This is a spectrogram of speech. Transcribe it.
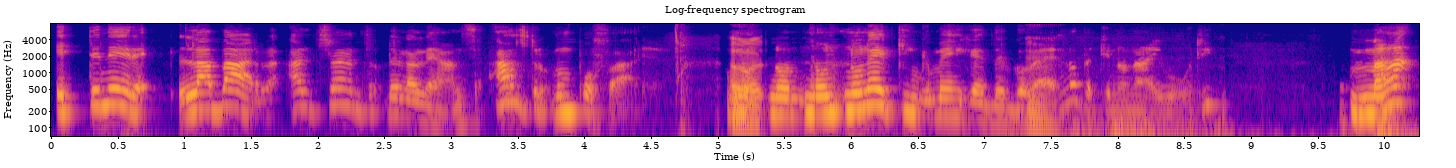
e tenere la barra al centro dell'alleanza. Altro non può fare. Non- Allora- non, non- non è il kingmaker del governo perché non ha i voti, ma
